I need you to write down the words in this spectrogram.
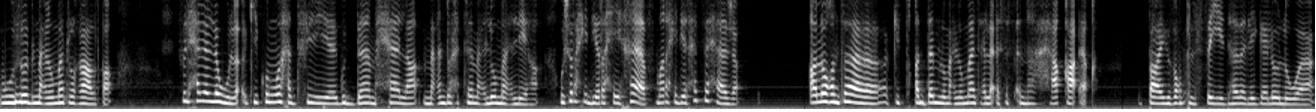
وجود المعلومات الغالطة. في الحالة الأولى كي يكون واحد في قدام حالة ما عنده حتى معلومة عليها وش راح يدير؟ راح يخاف ما راح يدير حتى حاجة. alors أنت كي تقدم له معلومات على أساس أنها حقائق. par exemple السيد هذا اللي قالوا له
